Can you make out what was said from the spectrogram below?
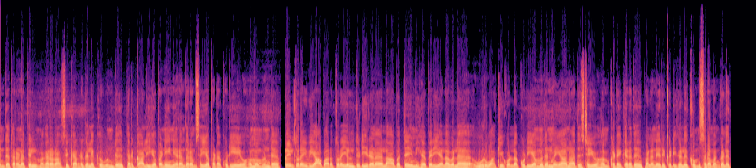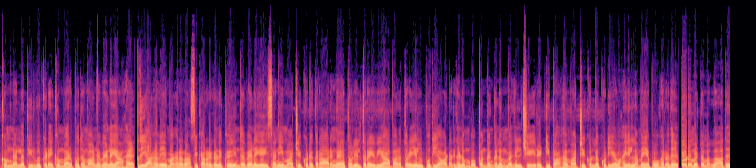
இந்த தருணத்தில் மகர ராசிக்காரர்களுக்கு உண்டு. தற்காலிக பணி நிரந்தரம் செய்யப்படக்கூடிய யோகமும் உண்டு. தொழில்துறை வியாபாரத்துறையில் திடீரென லாபத்தை மிக பெரிய அளவில் உருவாக்கி கொள்ளக்கூடிய முதன்மையான அதிர்ஷ்ட யோகம் கிடைக்கிறது. பல நெருக்கடிகளுக்கும் சிரமங்களுக்கும் நல்ல தீர்வு கிடைக்கும் அற்புதமான வேலையாக இறுதியாகவே மகர ராசிக்காரர்களுக்கு இந்த வேலையை சனி மாற்றி கொடுக்கிறாருங்க. தொழில்துறை வியாபாரத்துறையில் புதிய ஆர்டர்களும் ஒப்பந்தங்களும் மகிழ்ச்சியை இரட்டிப்பாக மாற்றிக்கொள்ளக்கூடிய வகையில் அமைய போகிறது. அதோடு மட்டுமல்லாது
